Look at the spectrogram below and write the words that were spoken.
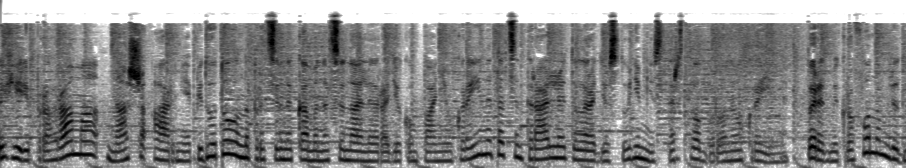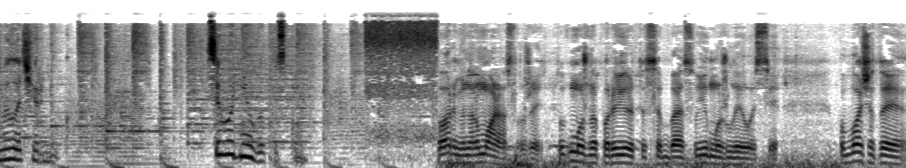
ефірі програма Наша армія підготовлена працівниками Національної радіокомпанії України та Центральної телерадіостудії Міністерства оборони України. Перед мікрофоном Людмила Чернюк. Сьогодні у випуску. В армії нормально служити. Тут можна перевірити себе, свої можливості, побачити,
